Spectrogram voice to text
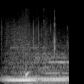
Música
